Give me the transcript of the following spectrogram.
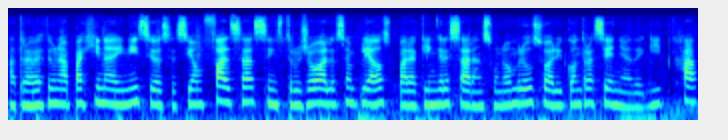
A través de una página de inicio de sesión falsa se instruyó a los empleados para que ingresaran su nombre de usuario y contraseña de GitHub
